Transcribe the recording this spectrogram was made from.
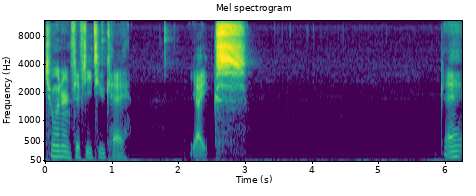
252k yikes. Okay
